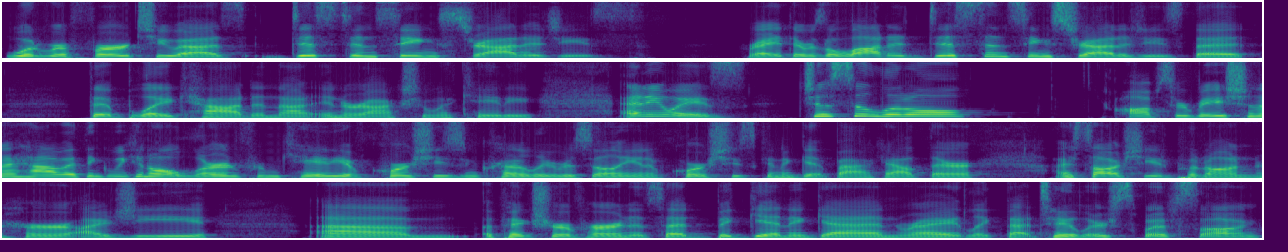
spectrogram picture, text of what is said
would refer to as distancing strategies, right? There was a lot of distancing strategies that that Blake had in that interaction with Katie. Anyways, just a little observation I have. I think we can all learn from Katie. Of course, she's incredibly resilient. Of course, she's going to get back out there. I saw she had put on her IG um a picture of her and it said begin again right like that taylor swift song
